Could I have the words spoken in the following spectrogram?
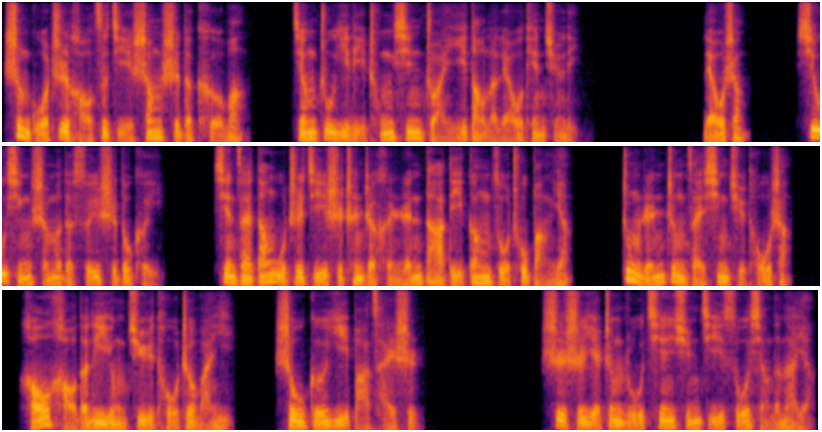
胜过治好自己伤势的渴望，将注意力重新转移到了聊天群里。疗伤、修行什么的随时都可以。现在当务之急是趁着狠人大帝刚做出榜样，众人正在兴趣头上，好好的利用剧透这玩意，收割一把才是。事实也正如千寻疾所想的那样，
